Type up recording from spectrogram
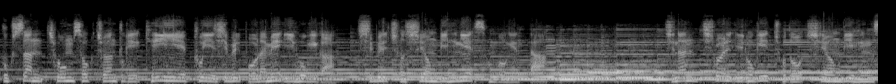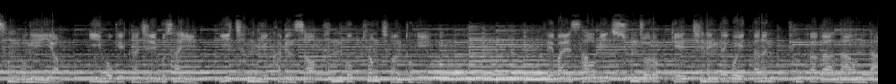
국산 초음속 전투기 KF-21 보람의 2호기가 10일 첫 시험 비행에 성공했다. 지난 7월 1호기 초도 시험 비행 성공에 이어 2호기까지 무사히 이착륙하면서 한국형 전투기 개발 사업이 순조롭게 진행되고 있다는 평가가 나온다.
